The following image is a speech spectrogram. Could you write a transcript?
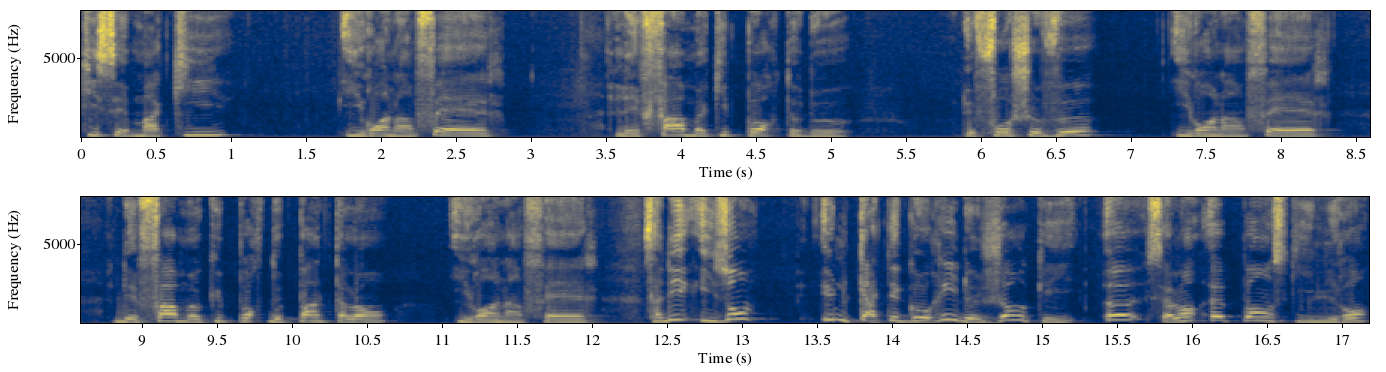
qui se maquillent iront en enfer. Les femmes qui portent de, de faux cheveux iront en enfer. Les femmes qui portent de pantalons iront en enfer. C'est-à-dire, ils ont une catégorie de gens qui, eux, selon eux, pensent qu'ils iront,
